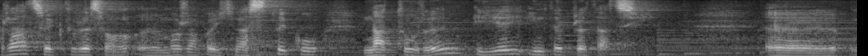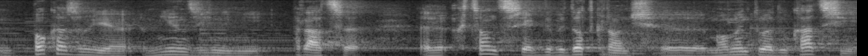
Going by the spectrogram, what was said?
prace, które są, e, można powiedzieć, na styku natury i jej interpretacji. E, pokazuje między innymi pracę, e, chcąc jak gdyby dotknąć momentu edukacji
